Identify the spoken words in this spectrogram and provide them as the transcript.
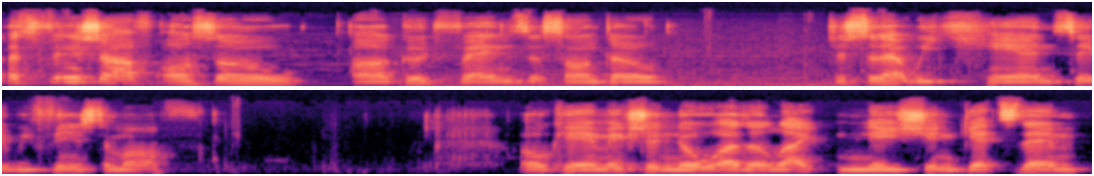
let's finish off also our good friends, the Santo, just so that we can say we finished them off. Okay, and make sure no other like nation gets them.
